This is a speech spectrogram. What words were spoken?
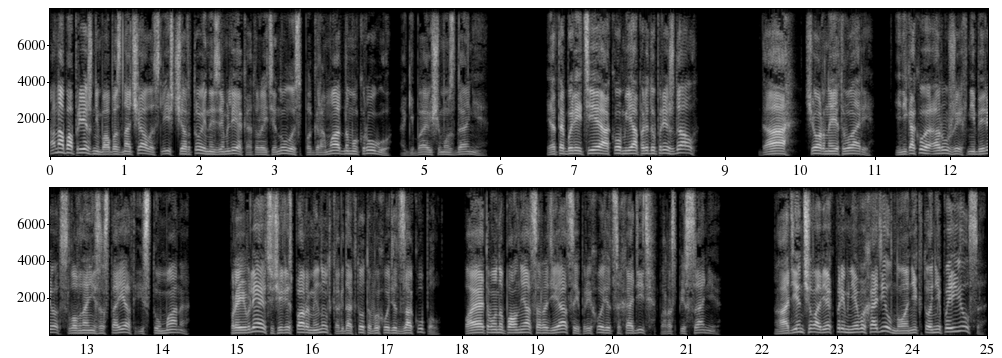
Она по-прежнему обозначалась лишь чертой на земле, которая тянулась по громадному кругу, огибающему здание. «Это были те, о ком я предупреждал?» «Да, черные твари. И никакое оружие их не берет, словно они состоят из тумана. Проявляются через пару минут, когда кто-то выходит за купол. Поэтому наполняться радиацией приходится ходить по расписанию. Один человек при мне выходил, но никто не появился.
